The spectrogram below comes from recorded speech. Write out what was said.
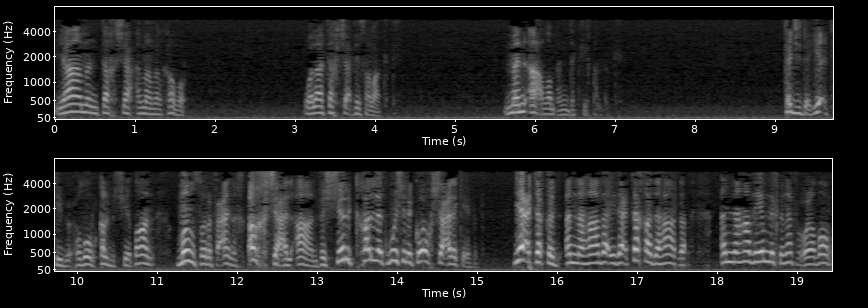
يا من تخشع أمام القبر ولا تخشع في صلاتك. من أعظم عندك في قلبك؟ تجده يأتي بحضور قلب الشيطان منصرف عنه. أخشع الآن في الشرك خلك مشرك وأخشع على كيفك. يعتقد أن هذا إذا اعتقد هذا أن هذا يملك نفع ولا ضر.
